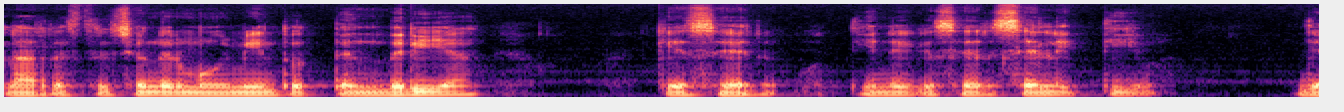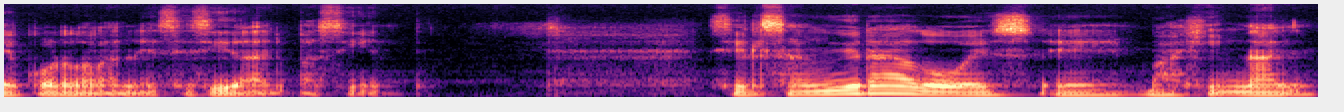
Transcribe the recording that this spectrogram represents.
La restricción del movimiento tendría que ser o tiene que ser selectiva de acuerdo a la necesidad del paciente. Si el sangrado es eh, vaginal,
